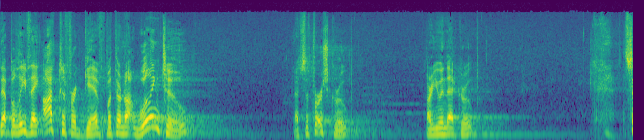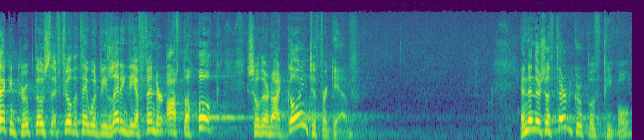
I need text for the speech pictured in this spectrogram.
that believe they ought to forgive, but they're not willing to. That's the first group. Are you in that group? Second group, those that feel that they would be letting the offender off the hook, so they're not going to forgive. And then there's a third group of people,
